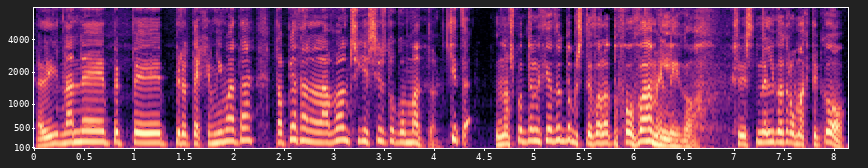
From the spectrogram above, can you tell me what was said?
Δηλαδή να είναι πε- πε- πυροτεχνήματα τα οποία θα αναλαμβάνουν τις ηγεσίες των κομμάτων. Κοίτα, να σου πω την αλήθεια, δεν το πιστεύω, αλλά το φοβάμαι λίγο. Ξέρεις, είναι λίγο τρομακτικό.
